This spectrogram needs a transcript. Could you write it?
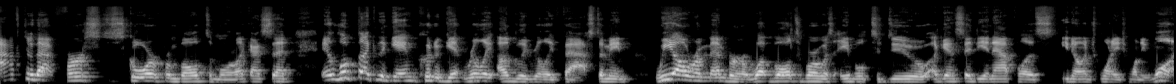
after that first score from Baltimore, like I said, it looked like the game could have get really ugly really fast. I mean, we all remember what Baltimore was able to do against Indianapolis, you know, in 2021.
